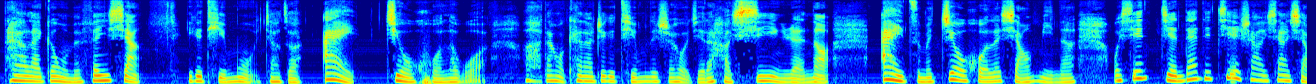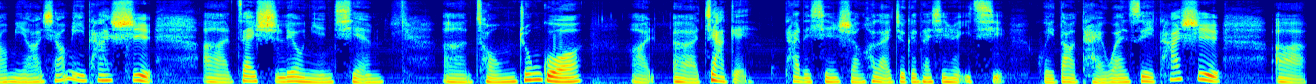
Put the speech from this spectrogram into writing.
她要来跟我们分享一个题目，叫做“爱救活了我”啊。当我看到这个题目的时候，我觉得好吸引人哦。爱怎么救活了小米呢？我先简单的介绍一下小米啊。小米她是啊、在十六年前，嗯、从中国。啊，呃，嫁给她的先生，后来就跟她先生一起回到台湾，所以她是啊、呃、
